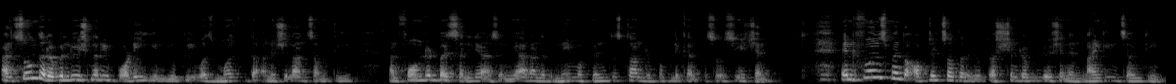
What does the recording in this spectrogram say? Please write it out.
and soon the revolutionary body in UP was merged with the Anushilan Samiti and founded by Salya Sanyal under the name of Hindustan Republican Association. Influenced by the objects of the Russian Revolution in 1917,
